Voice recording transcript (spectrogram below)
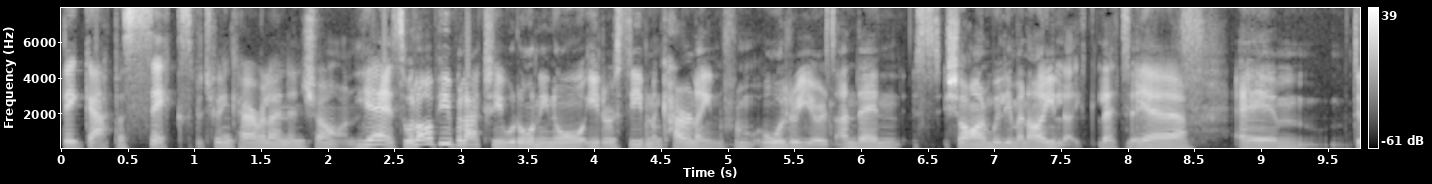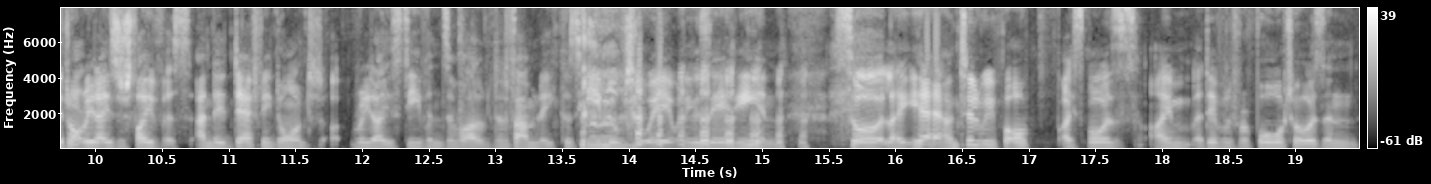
big gap of six between Caroline and Sean. Yeah, so a lot of people actually would only know either Stephen and Caroline from older years, and then Sean, William, and I, like let's say, Yeah. um, they don't realise there's five of us, and they definitely don't realise Stephen's involved in the family because he moved away when he was eighteen. So, like, yeah, until we put up, I suppose I'm a devil for photos and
